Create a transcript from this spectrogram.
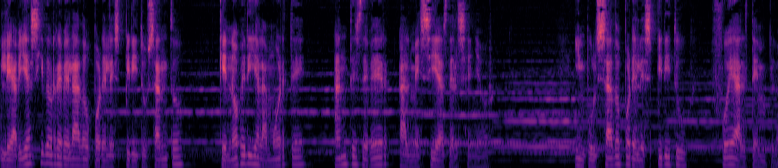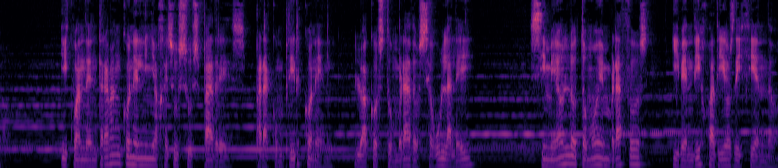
le había sido revelado por el Espíritu Santo que no vería la muerte antes de ver al Mesías del Señor. Impulsado por el Espíritu, fue al templo, y cuando entraban con el niño Jesús sus padres para cumplir con él lo acostumbrado según la ley, Simeón lo tomó en brazos y bendijo a Dios diciendo,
